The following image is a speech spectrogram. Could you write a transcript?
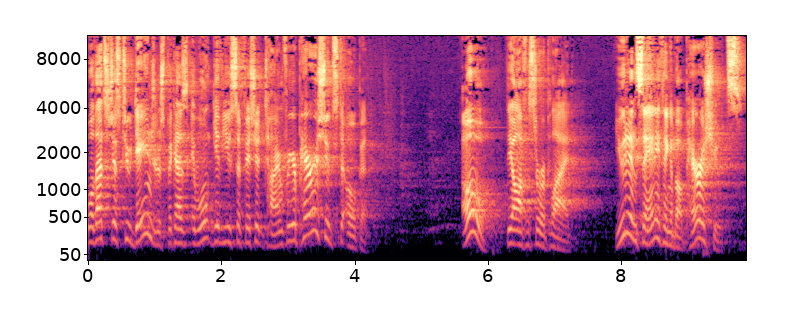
well, that's just too dangerous because it won't give you sufficient time for your parachutes to open. Oh, the officer replied, You didn't say anything about parachutes.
